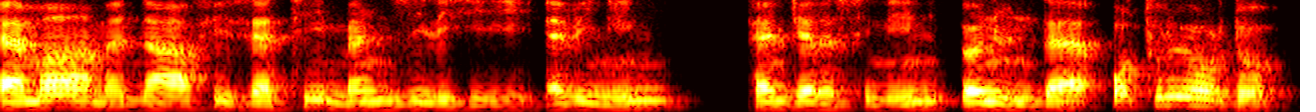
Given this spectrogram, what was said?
Emame nafizeti menzilihi evinin penceresinin önünde oturuyordu.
